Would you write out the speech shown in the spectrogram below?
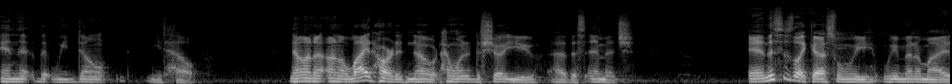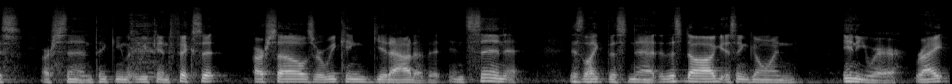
and that, that we don't need help now on a, on a lighthearted note i wanted to show you uh, this image and this is like us when we, we minimize our sin thinking that we can fix it ourselves or we can get out of it. And sin is like this net. This dog isn't going anywhere, right?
